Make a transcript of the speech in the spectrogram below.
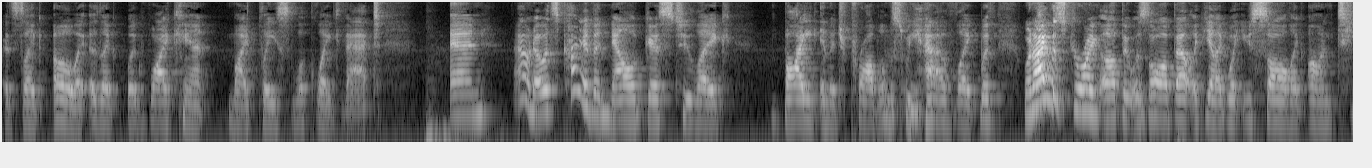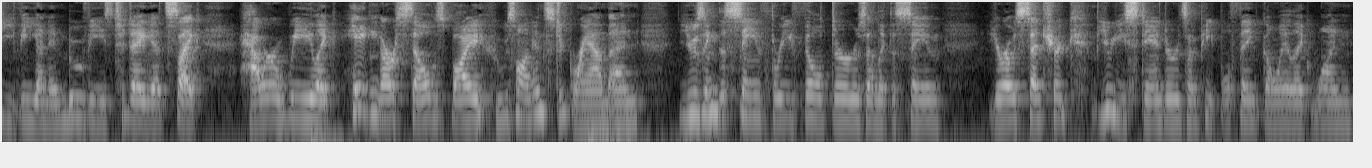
it's like oh, like like like why can't my place look like that? And I don't know, it's kind of analogous to like body image problems we have like with when I was growing up it was all about like yeah like what you saw like on TV and in movies today it's like how are we like hating ourselves by who's on Instagram and using the same three filters and like the same Eurocentric beauty standards and people think only like one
